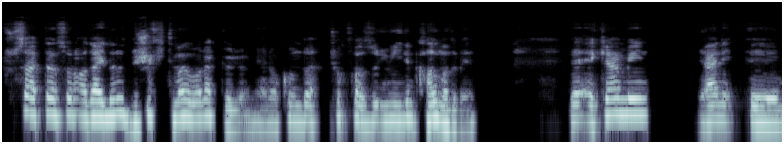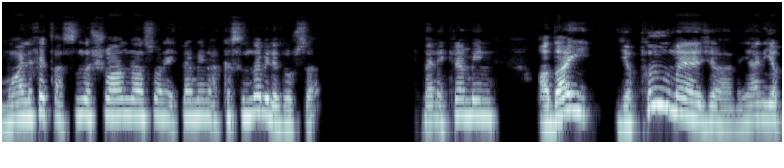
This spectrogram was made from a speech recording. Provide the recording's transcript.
şu saatten sonra adaylığını düşük ihtimal olarak görüyorum. Yani o konuda çok fazla ümidim kalmadı benim. Ve Ekrem Bey'in yani e, muhalefet aslında şu andan sonra Ekrem Bey'in arkasında bile dursa ben Ekrem Bey'in aday yapılmayacağını yani yap,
